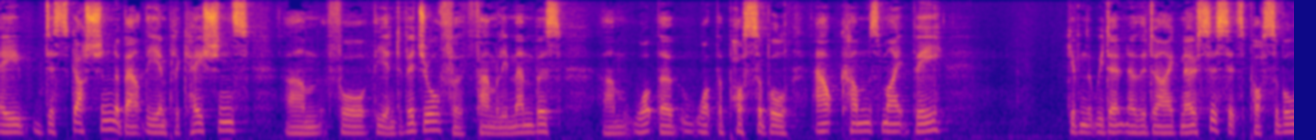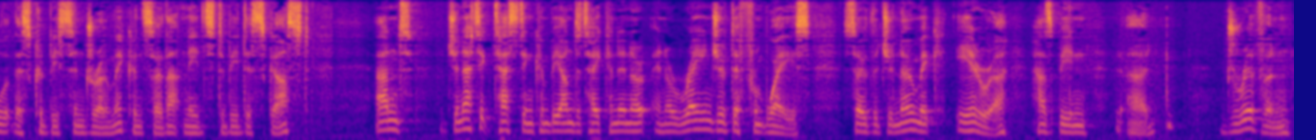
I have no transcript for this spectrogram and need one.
a discussion about the implications um, for the individual, for family members, um, what the what the possible outcomes might be. Given that we don't know the diagnosis, it's possible that this could be syndromic, and so that needs to be discussed. And genetic testing can be undertaken in a, in a range of different ways. So the genomic era has been uh, driven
